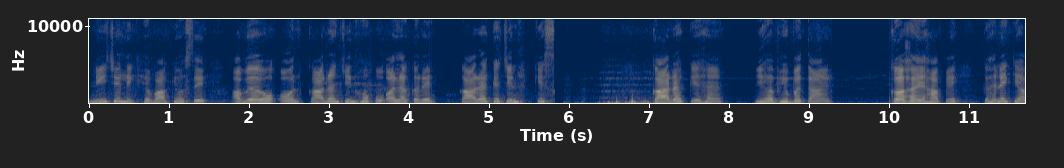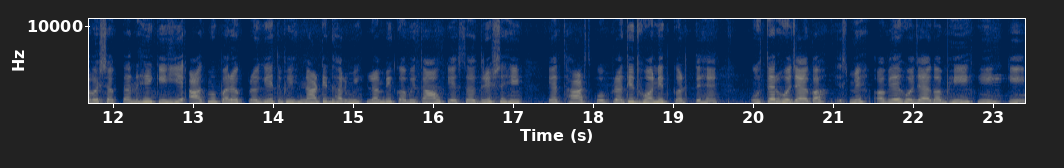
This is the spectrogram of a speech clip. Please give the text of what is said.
नीचे लिखे वाक्यों से अवयव और कारण चिन्हों को अलग करें। कारक के चिन्ह किस कारक के हैं, यह भी बताएँ। क है यहाँ पे कहने की आवश्यकता नहीं कि। ये आत्मपरक प्रगीत भी नाट्यधर्मी लंबी कविताओं के सदृश ही यथार्थ को प्रतिध्वनित करते हैं। उत्तर हो जाएगा, इसमें अव्यय हो जाएगा भी ही की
